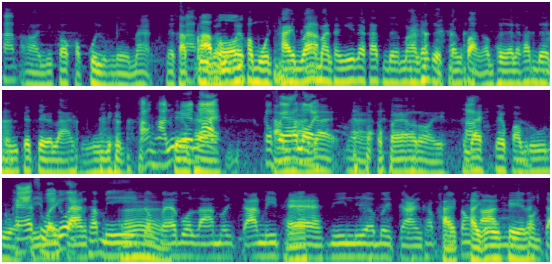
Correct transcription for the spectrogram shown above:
ครับ อ่านี่ก็ขอบคุณลุงเนยมากนะครับครับที่มาผมให้ข้อมูลใครแวะครับมาทางนี้นะครับ เดินมาถ้าเกิดทางฝั่งอำเภอแล้วครับ เดินมาจะเจอร้านของลุงเนยถามหาลุงเนนได้ กาแฟถมอหร่อย ได้อ่ากาแฟอร่อย ครับ ได้ได้ความรู้ด้วย แพรมีสบวยริด้วย การครับมีอ่ากาแฟโบราณบริการมีแพรนะมีเรือบริการครับขายใครต้องขายก็การโอเคนะ สนใจ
